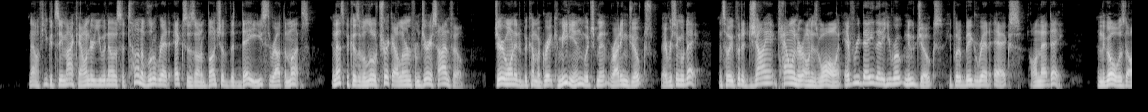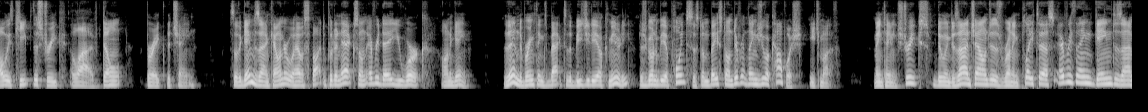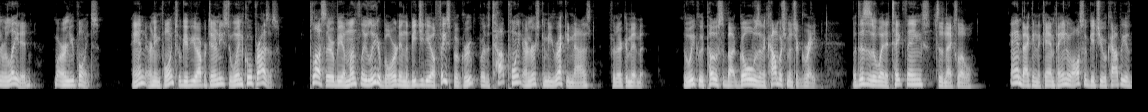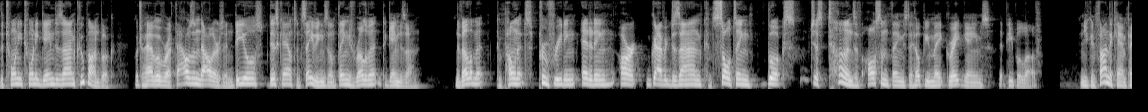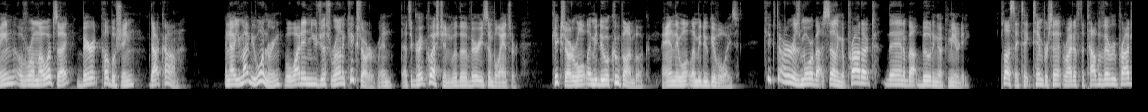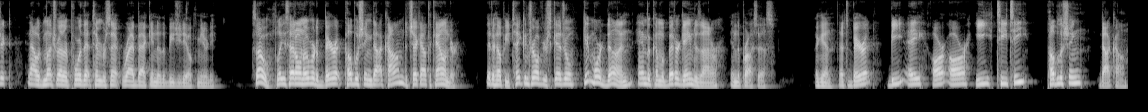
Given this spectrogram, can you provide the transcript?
Now, if you could see my calendar, you would notice a ton of little red X's on a bunch of the days throughout the months. And that's because of a little trick I learned from Jerry Seinfeld. Jerry wanted to become a great comedian, which meant writing jokes every single day. And so he put a giant calendar on his wall, and every day that he wrote new jokes, he put a big red X on that day. And the goal was to always keep the streak alive. Don't break the chain. So the game design calendar will have a spot to put an X on every day you work on a game. Then, to bring things back to the BGDL community, there's going to be a point system based on different things you accomplish each month. Maintaining streaks, doing design challenges, running playtests, everything game design related will earn you points. And earning points will give you opportunities to win cool prizes. Plus, there will be a monthly leaderboard in the BGDL Facebook group where the top point earners can be recognized for their commitment. The weekly posts about goals and accomplishments are great, but this is a way to take things to the next level. And backing the campaign will also get you a copy of the 2020 Game Design Coupon Book, which will have over $1,000 in deals, discounts, and savings on things relevant to game design. Development, components, proofreading, editing, art, graphic design, consulting, books, just tons of awesome things to help you make great games that people love. And you can find the campaign over on my website, barrettpublishing.com. And now you might be wondering, well, why didn't you just run a Kickstarter? And that's a great question with a very simple answer. Kickstarter won't let me do a coupon book, and they won't let me do giveaways. Kickstarter is more about selling a product than about building a community. Plus, they take 10% right off the top of every project, and I would much rather pour that 10% right back into the BGDL community. So, please head on over to barrettpublishing.com to check out the calendar. It'll help you take control of your schedule, get more done, and become a better game designer in the process. Again, that's Barrett, B A R R E T T, publishing.com.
